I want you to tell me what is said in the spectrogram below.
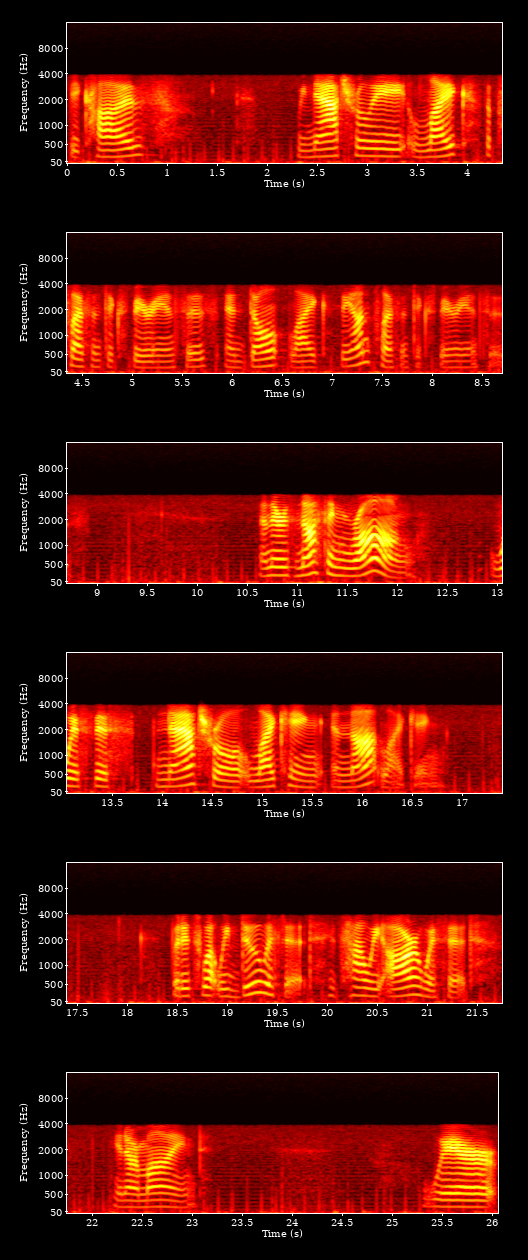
Because we naturally like the pleasant experiences and don't like the unpleasant experiences. And there is nothing wrong with this natural liking and not liking. But it's what we do with it, it's how we are with it in our mind. Where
